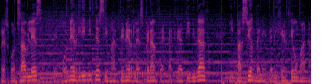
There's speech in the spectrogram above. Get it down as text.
responsables de poner límites y mantener la esperanza en la creatividad y pasión de la inteligencia humana.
